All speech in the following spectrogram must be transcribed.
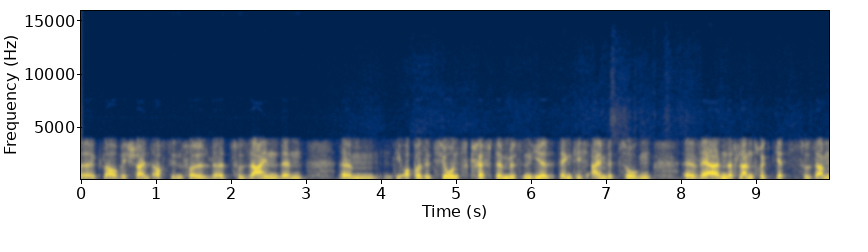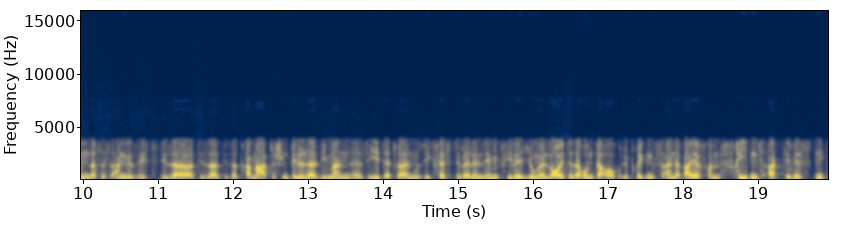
äh, glaube ich, scheint auch sinnvoll äh, zu sein, denn die Oppositionskräfte müssen hier, denke ich, einbezogen äh, werden. Das Land rückt jetzt zusammen. Das ist angesichts dieser, dieser, dieser dramatischen Bilder, die man äh, sieht, etwa ein Musikfestival, in dem viele junge Leute, darunter auch übrigens eine Reihe von Friedensaktivisten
